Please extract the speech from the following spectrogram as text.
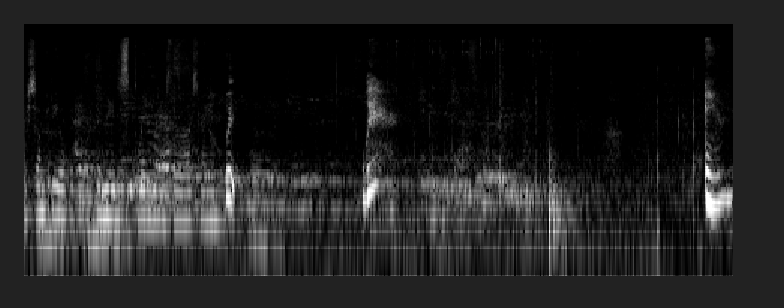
There's somebody over there with the name Spleen as their last name. Wait. Where? And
